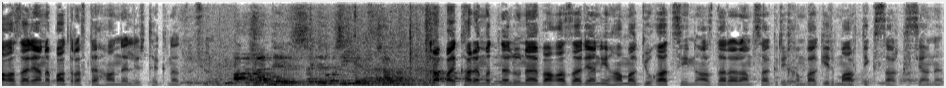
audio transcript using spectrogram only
Աղազարյանը պատրաստ է հանել իր տեխնացությունը։ Արժանի է այդպիսի պետությանը։ Տրապայքար է մտնելու նաև Աղազարյանի համագյուղացին, ազդարար ամսագրի խմբագիր Մարտիկ Սարգսյանը։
